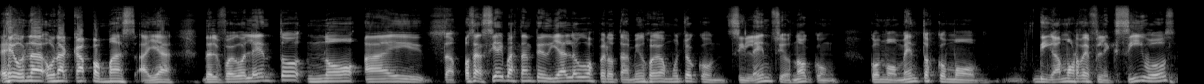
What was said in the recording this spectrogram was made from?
es una, una capa más allá del fuego lento. No hay, o sea, sí hay bastante diálogos, pero también juega mucho con silencios, ¿no? Con, con momentos como digamos, reflexivos,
